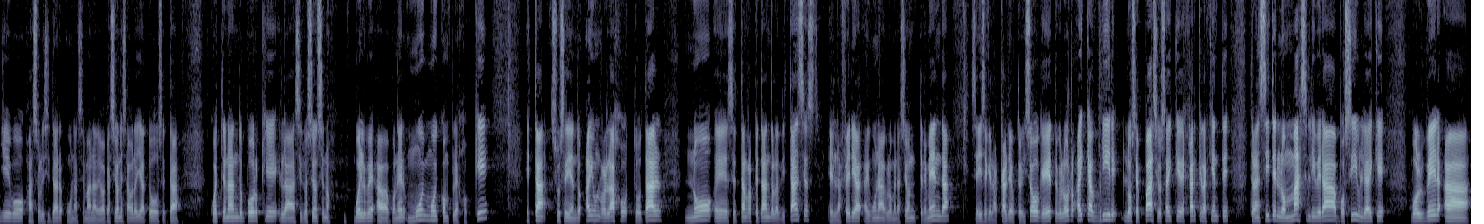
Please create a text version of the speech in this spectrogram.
llevó a solicitar una semana de vacaciones. Ahora ya todo se está cuestionando porque la situación se nos vuelve a poner muy, muy complejo. ¿Qué está sucediendo? Hay un relajo total, no eh, se están respetando las distancias, en la feria hay una aglomeración tremenda, se dice que el alcalde autorizó, que esto, que lo otro, hay que abrir los espacios, hay que dejar que la gente transite lo más liberada posible, hay que volver a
